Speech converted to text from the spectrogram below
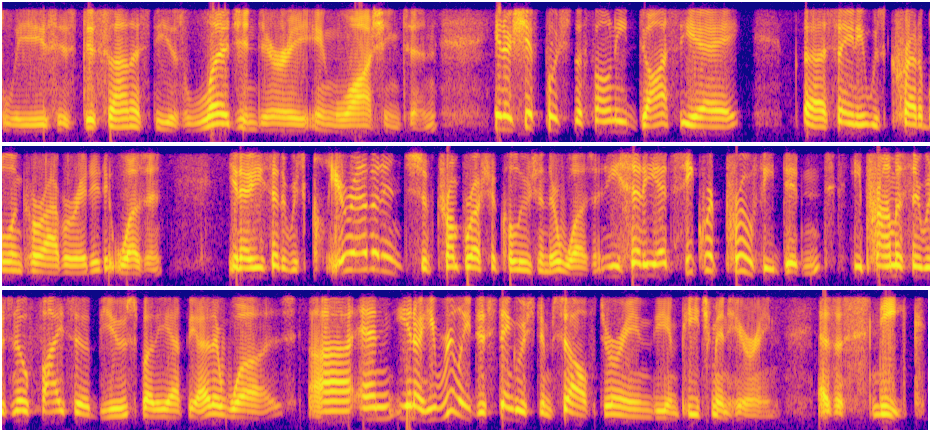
sleaze. His dishonesty is legendary in Washington. You know, Schiff pushed the phony dossier, uh, saying it was credible and corroborated. It wasn't. You know, he said there was clear evidence of Trump Russia collusion. There wasn't. He said he had secret proof. He didn't. He promised there was no FISA abuse by the FBI. There was. Uh, and, you know, he really distinguished himself during the impeachment hearing as a sneak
